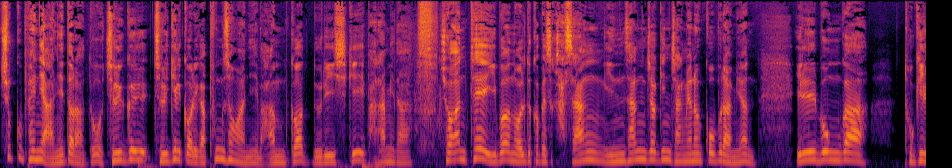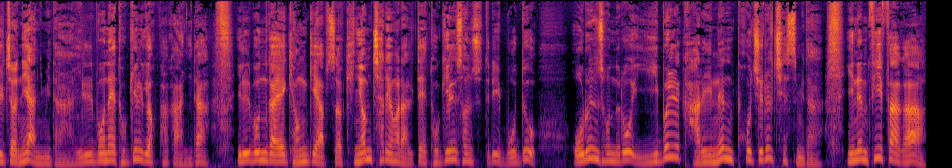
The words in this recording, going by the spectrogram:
축구 팬이 아니더라도 즐길 즐길 거리가 풍성하니 마음껏 누리시기 바랍니다. 저한테 이번 월드컵에서 가장 인상적인 장면을 꼽으라면 일본과 독일전이 아닙니다. 일본의 독일 격파가 아니라 일본과의 경기에 앞서 기념 촬영을 할 때 독일 선수들이 모두 오른손으로 입을 가리는 포즈를 취했습니다. 이는 FIFA가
